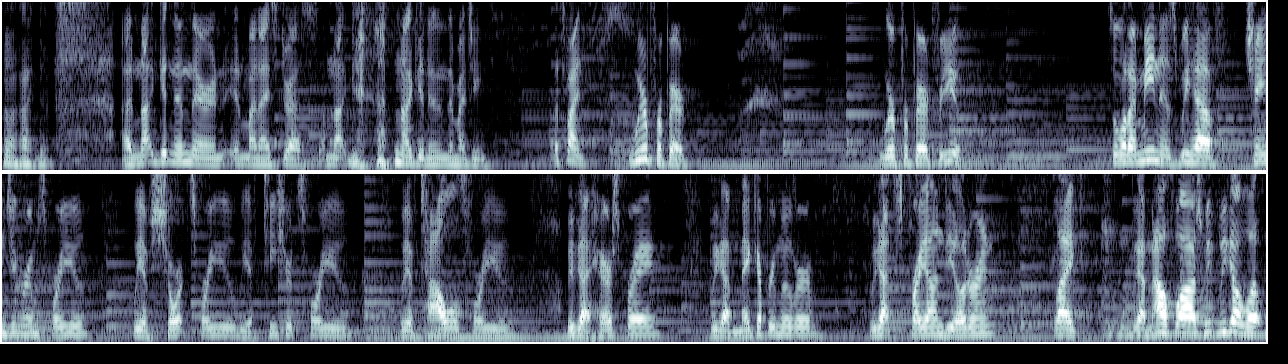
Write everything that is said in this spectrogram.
I'm not getting in there in, in my nice dress. I'm not, I'm not getting in there in my jeans. That's fine. We're prepared. We're prepared for you. So, what I mean is, we have changing rooms for you, we have shorts for you, we have t shirts for you, we have towels for you, we've got hairspray, we got makeup remover, we got spray on deodorant, like, we got mouthwash, we, we got what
